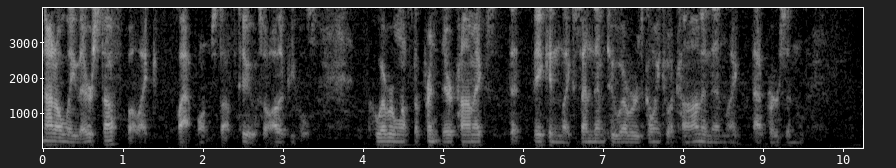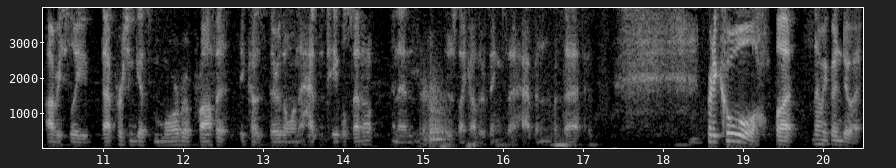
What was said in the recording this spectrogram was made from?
not only their stuff but like platform stuff too. So other people's, whoever wants to print their comics, that they can like send them to whoever is going to a con, and then like that person. Obviously, that person gets more of a profit because they're the one that has the table set up, and then there's like other things that happen with that. Pretty cool, but then we couldn't do it.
